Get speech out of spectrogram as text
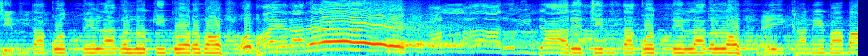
চিন্তা করতে লাগল, কি করব? ও ভাইরা রে অলিডারে চিন্তা করতে লাগল। এইখানে বাবা,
